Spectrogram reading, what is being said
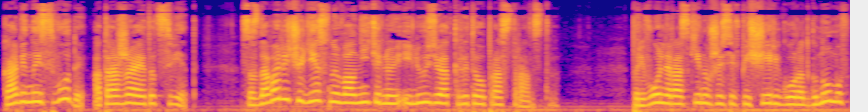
Каменные своды, отражая этот свет, создавали чудесную волнительную иллюзию открытого пространства. Привольно раскинувшийся в пещере город гномов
